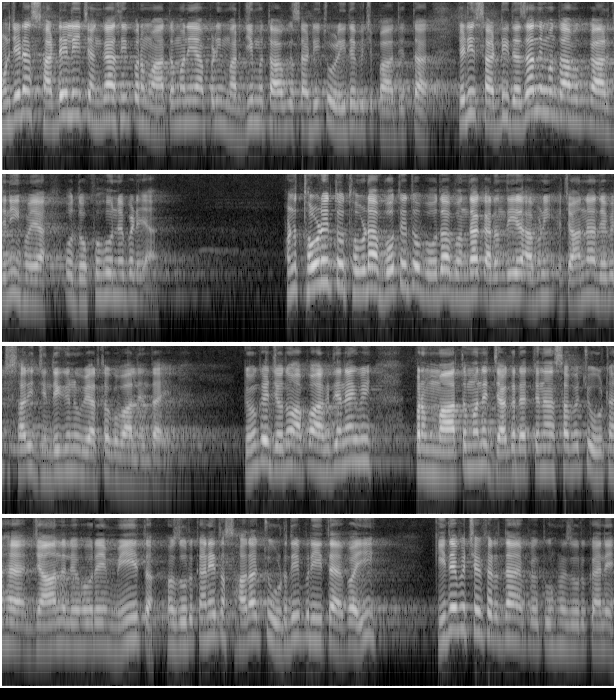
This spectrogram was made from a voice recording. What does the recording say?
ਹੁਣ ਜਿਹੜਾ ਸਾਡੇ ਲਈ ਚੰਗਾ ਸੀ, ਪਰਮਾਤਮਾ ਨੇ ਆਪਣੀ ਮਰਜ਼ੀ ਮੁਤਾਬਕ ਸਾਡੀ ਝੋਲੀ ਦੇ ਵਿੱਚ ਪਾ ਦਿੱਤਾ। ਜਿਹੜੀ ਸਾਡੀ ਰਜ਼ਾ ਦੇ ਮੁਤਾਬਕ ਕਾਰਜ ਨਹੀਂ ਹੋਇਆ, ਉਹ ਦੁੱਖ ਹੋ ਨਿਬੜਿਆ। ਹੁਣ ਥੋੜੇ ਤੋਂ ਥੋੜਾ ਬਹੁਤੇ ਤੋਂ ਬਹੁਤਾ ਬੰਦਾ ਕਰਨ ਦੀ ਆਪਣੀ ਅਚਾਨਕ ਦੇ ਵਿੱਚ ਸਾਰੀ ਜ਼ਿੰਦਗੀ ਨੂੰ ਵਿਅਰਥ ਗਵਾ ਲੈਂਦਾ ਹੈ। ਕਿਉਂਕਿ ਜਦੋਂ ਆਪਾਂ ਆਖਦੇ ਨੇ ਵੀ ਪਰਮਾਤਮਾ ਨੇ ਜਗ ਰਚਨਾ ਸਭ ਝੂਠ ਹੈ, ਜਾਨ ਲਿਹੋ ਰੇ ਮੀਤ, ਹਜ਼ੂਰ ਕਹਿੰਦੇ ਤਾਂ ਸਾਰਾ ਝੂਠ ਦੀ ਪ੍ਰੀਤ ਹੈ ਭਾਈ। ਕਿਹਦੇ ਪਿੱਛੇ ਫਿਰਦਾ ਹੈ ਤੂੰ ਹਜ਼ੂਰ ਕਹਿੰਦੇ?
